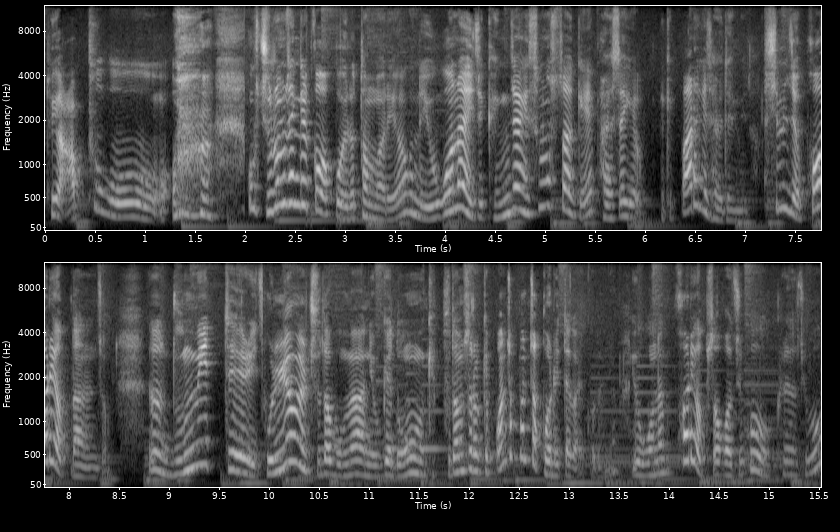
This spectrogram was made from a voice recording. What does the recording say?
되게 아프고 꼭 주름 생길 것 같고 이렇단 말이에요. 근데 이거는 이제 굉장히 smooth하게 발색이 이렇게 빠르게 잘 됩니다. 심지어 펄이 없다는 점. 그래서 눈 밑에 볼륨을 주다 보면 이게 너무 이렇게 부담스럽게 번쩍번쩍거릴 때가 있거든요. 이거는 펄이 없어가지고 그래가지고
